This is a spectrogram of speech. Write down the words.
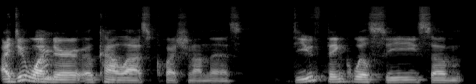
I do wonder. A kind of last question on this: Do you think we'll see some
